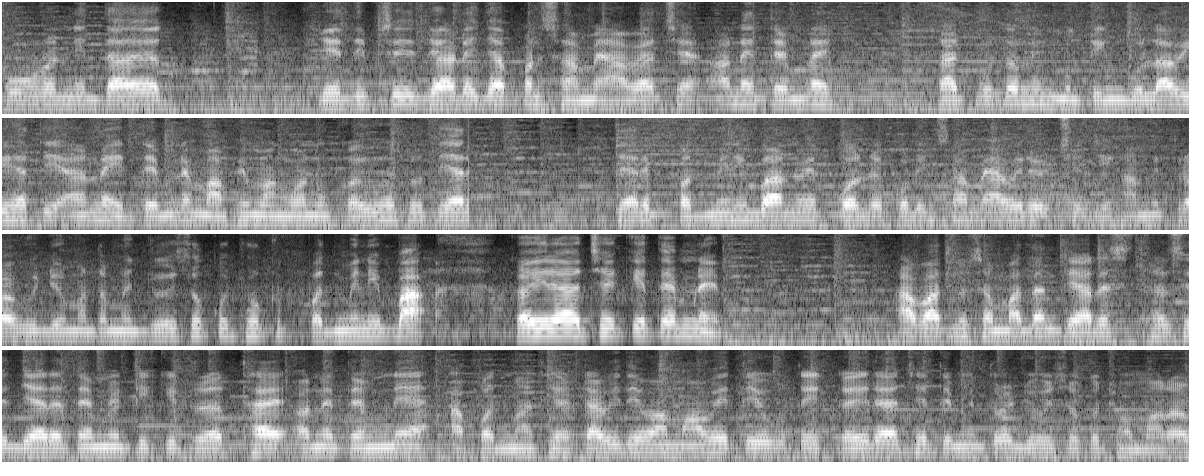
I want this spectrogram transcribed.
પૂર્ણ નિર્ધાયક જયદીપસિંહ જાડેજા પણ સામે આવ્યા છે અને તેમણે રાજપૂતોની મિટિંગ બોલાવી હતી અને તેમને માફી માંગવાનું કહ્યું હતું. ત્યારે ત્યારે પદ્મિની બાનું એક કોલ રેકોર્ડિંગ સામે આવી રહ્યું છે. જી હા, મિત્રો, આ વિડીયોમાં તમે જોઈ શકો છો કે પદ્મિની બા કહી રહ્યા છે કે તેમને આ વાતનું સમાધાન ત્યારે થશે જ્યારે તેમની ટિકિટ રદ થાય અને તેમને આ પદમાંથી હટાવી દેવામાં આવે તેવું તે કહી રહ્યા છે. તે મિત્રો જોઈ શકો છો અમારા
